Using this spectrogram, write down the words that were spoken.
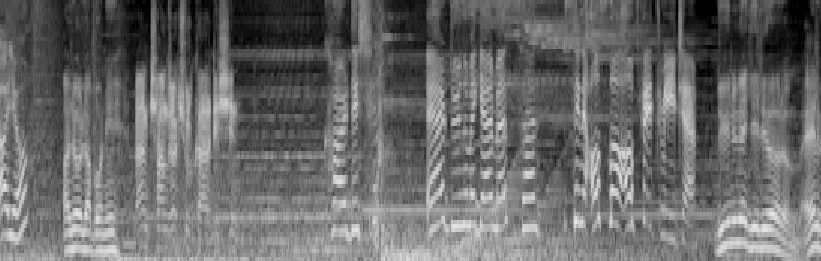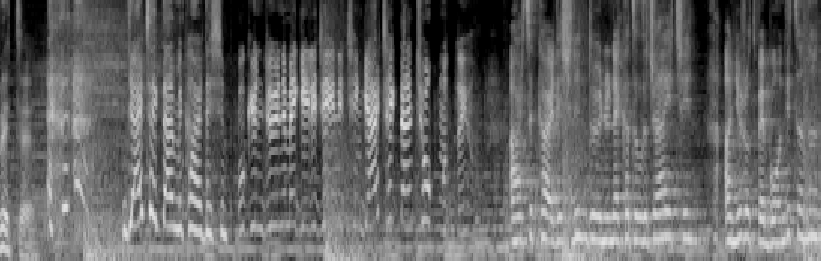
Alo, Alo Laboni. Ben Chandrakşur kardeşin. kardeşim. Eğer düğünüme gelmezsen seni asla affetmeyeceğim. Düğününe geliyorum elbette. Gerçekten mi kardeşim? Bugün düğünüme geleceğin için gerçekten çok mutluyum. Artık kardeşinin düğününe katılacağı için Anirudh ve Bondita'nın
